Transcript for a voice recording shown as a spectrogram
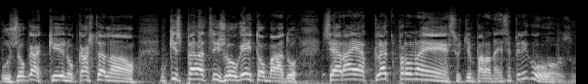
O jogo aqui no Castelão. O que espera desse jogo, hein, Tombado? Ceará e Atlético Paranaense. O time paranaense é perigoso.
